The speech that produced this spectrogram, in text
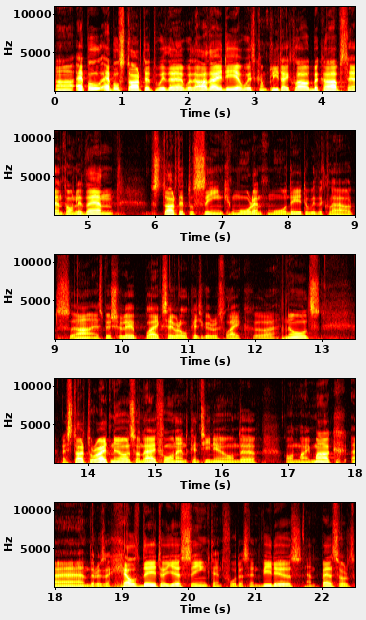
Uh, Apple, Apple started with, a, with another idea, with complete iCloud backups, and only then started to sync more and more data with the cloud, uh, especially like several categories like uh, notes. I start to write notes on the iPhone and continue on the on my Mac, and there is a health data yes synced, and photos and videos, and passwords,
